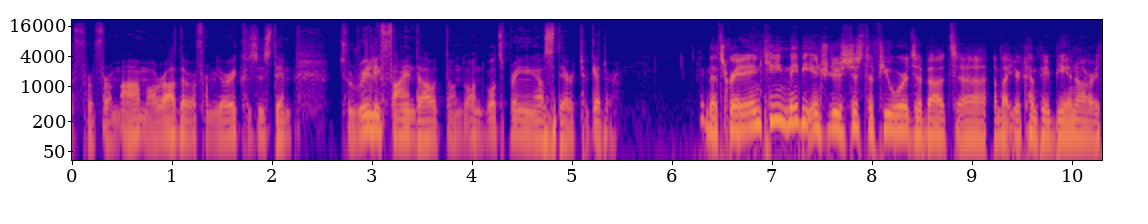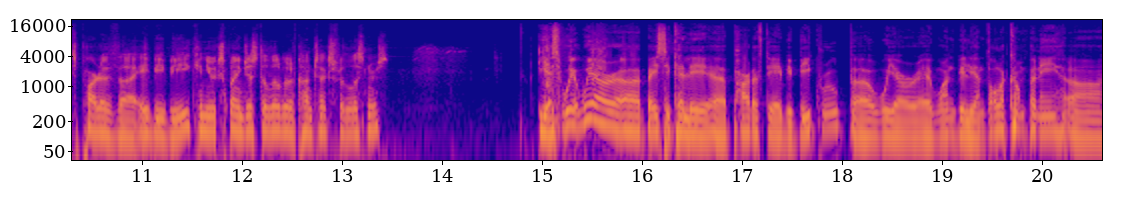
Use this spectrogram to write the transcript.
for, from ARM or other from your ecosystem to really find out on, on what's bringing us there together. That's great. And can you maybe introduce just a few words about uh, about your company B&R? It's part of uh, ABB. Can you explain just a little bit of context for the listeners? Yes, we, we are uh, basically uh, part of the ABB group. Uh, we are a $1 billion company. Uh,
